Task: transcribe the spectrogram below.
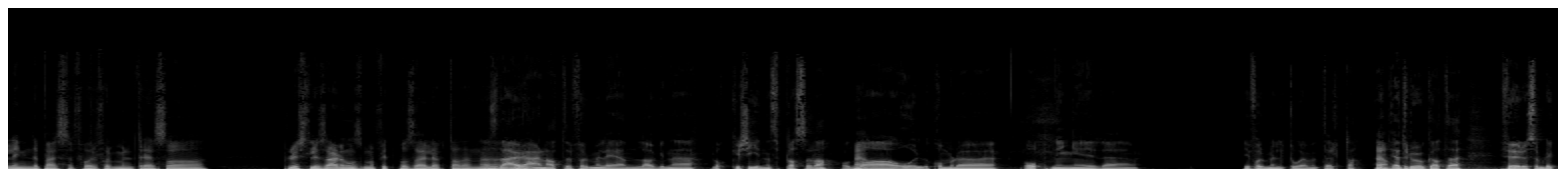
lengde pause for Formel 3, så plutselig så er det noen som har flyttet på seg i løpet av denne Altså, det er jo gjerne at Formel 1-lagene lokker sine plasser, da. Og Ja. da kommer det åpninger i Formel 2 eventuelt, da. Jeg, Ja. jeg tror jo ikke at det førere som blir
